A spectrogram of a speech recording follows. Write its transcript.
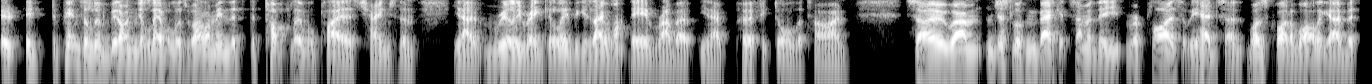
it, it, depends a little bit on your level as well. I mean, the, the top level players change them, you know, really regularly because they want their rubber, you know, perfect all the time. So, um, just looking back at some of the replies that we had, so it was quite a while ago, but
